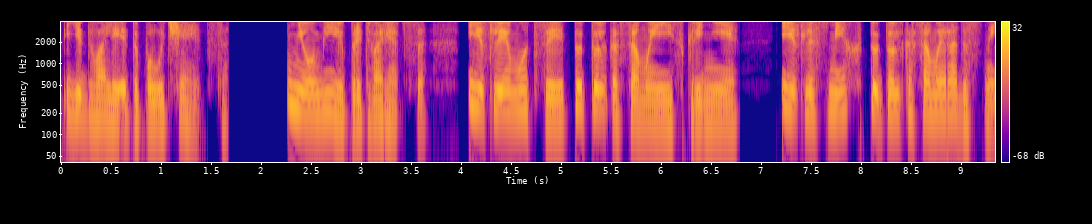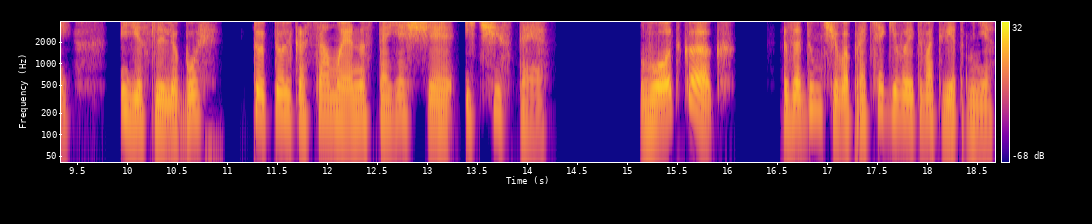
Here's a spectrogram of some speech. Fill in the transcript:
едва ли это получается. Не умею притворяться. Если эмоции, то только самые искренние. Если смех, то только самый радостный. Если любовь, то только самое настоящее и чистое. «Вот как?» — задумчиво протягивает в ответ мне.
